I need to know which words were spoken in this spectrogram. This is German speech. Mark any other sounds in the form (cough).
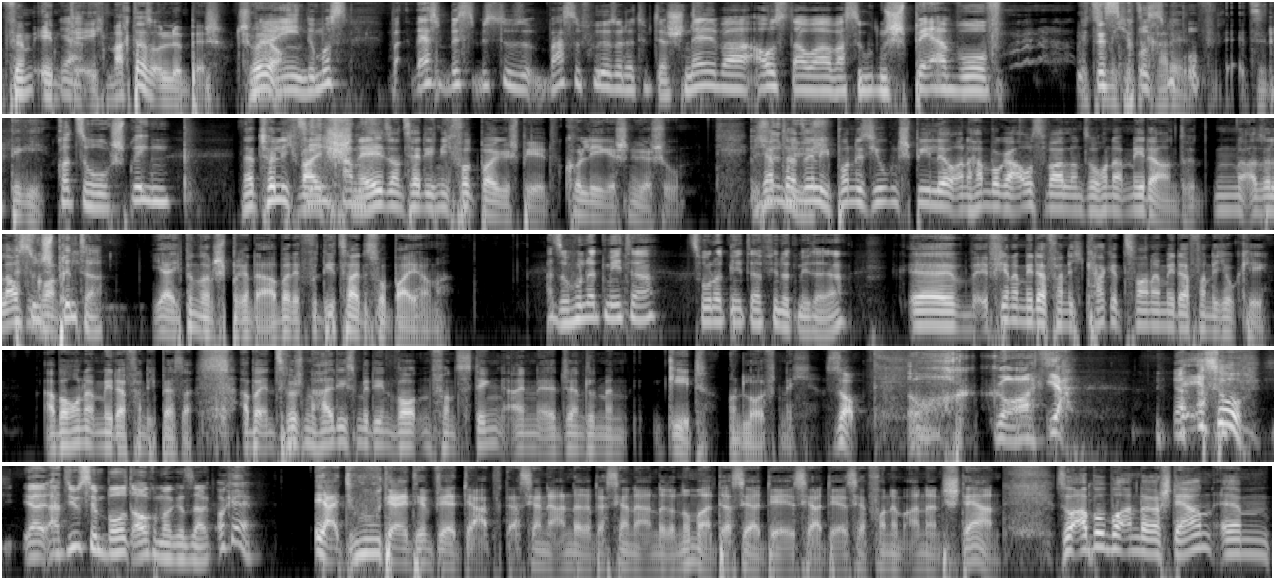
für, Ja. ich mach das olympisch. Entschuldigung. Nein, du musst. Bist, bist du, warst du früher so der Typ, der schnell war, Ausdauer, warst du gut im Speerwurf, Willst du mich jetzt gerade, Diggi. konntest du hochspringen? Natürlich war ich schnell, sonst hätte ich nicht Football gespielt, Kollege Schnürschuh. Ich Ist habe tatsächlich. Bundesjugendspiele und Hamburger Auswahl und so 100 Meter und also laufen Bist du ein konnte ich. Sprinter? Ja, ich bin so ein Sprinter, aber der, die Zeit ist vorbei, hör mal. Also 100 Meter, 200 Meter, 400 Meter, ja? Äh, 400 Meter fand ich kacke, 200 Meter fand ich okay. Aber 100 Meter fand ich besser. Aber inzwischen halte ich es mit den Worten von Sting, ein äh, Gentleman geht und läuft nicht. So. Oh Gott. Ja. ja. Ist so. Ja, hat Usain Bolt auch immer gesagt. Okay. Ja, du, der, der, der, der, das ist ja eine andere, das ist ja eine andere Nummer. Das ist ja, der ist ja, der ist ja von einem anderen Stern. So, apropos anderer Stern, ähm,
